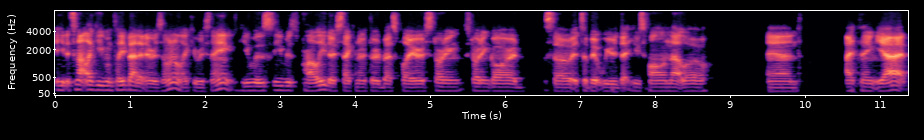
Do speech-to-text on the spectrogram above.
It's not like he even played bad at Arizona, like you were saying. He was, he was probably their second or third best player, starting, starting guard. So it's a bit weird that he's fallen that low. And I think, yeah,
